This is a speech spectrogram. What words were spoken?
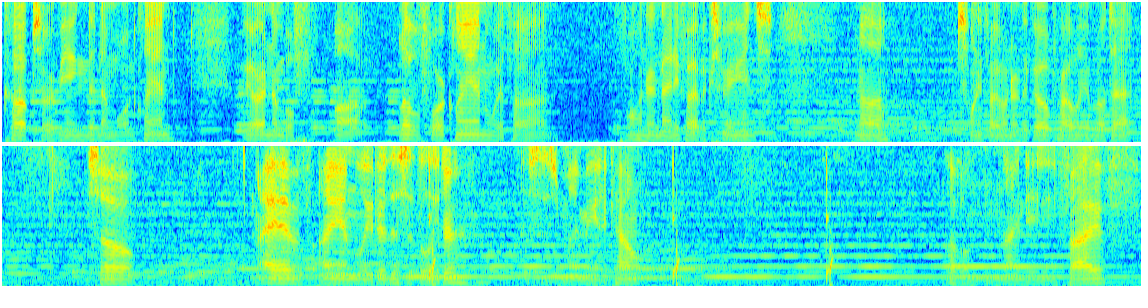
cups are being the number one clan. We are a number uh, level 4 clan with uh, 495 experience, another 2500 to go probably about that. So, I have, I am leader, this is the leader, this is my main account, level 95,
